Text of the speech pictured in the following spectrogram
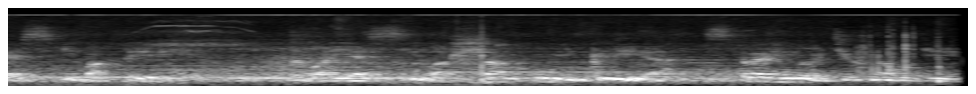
грязь и бактерии. Твоя сила шампунь Клия с тройной технологией.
